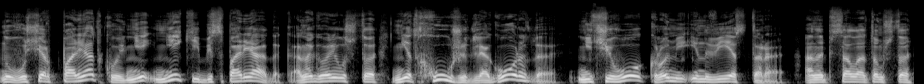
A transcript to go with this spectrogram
ну, в ущерб порядку, не, некий беспорядок. Она говорила, что нет хуже для города ничего, кроме инвестора она писала о том, что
